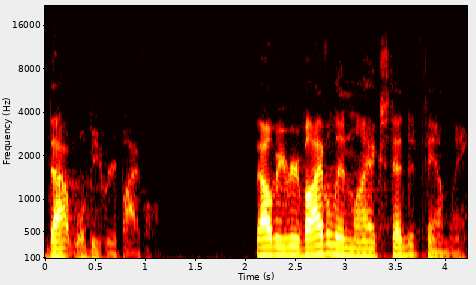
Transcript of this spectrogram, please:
That will be revival. That will be revival in my extended family.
